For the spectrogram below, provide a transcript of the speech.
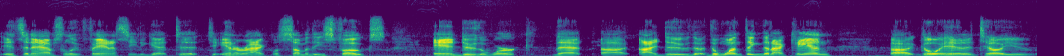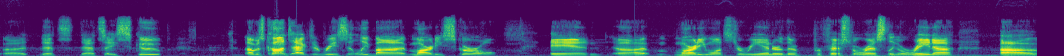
it's an absolute fantasy to get to to interact with some of these folks and do the work that uh, I do. The the one thing that I can uh, go ahead and tell you uh, that's that's a scoop. I was contacted recently by Marty Scurll, and uh, Marty wants to re-enter the professional wrestling arena. Uh,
